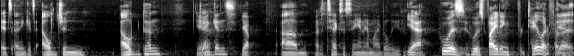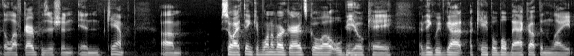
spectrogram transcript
it's I think it's Elgin Elgton Yeah. Jenkins. Yep. Um, Out of Texas A&M, I believe. yeah, who was who was fighting for Taylor for Yeah. the, the left guard position in camp. Um, so I think if one of our guards go out, we'll be Yeah. okay. I think we've got a capable backup in light.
